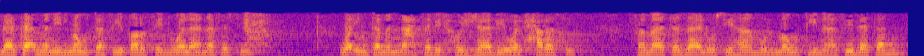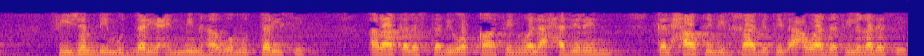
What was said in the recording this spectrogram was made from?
لا تأمن الموت في طرف ولا نفس. وإن تمنعت بالحجاب والحرس فما تزال سهام الموت نافذة في جنب مدرع منها ومترس. أراك لست بوقاف ولا حذر كالحاطب الخابط الأعواد في الغلس.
